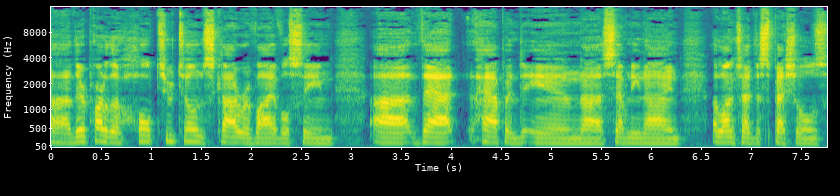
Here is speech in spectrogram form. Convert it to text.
Uh, they're part of the whole two tone ska revival scene uh, that happened in uh, 79 alongside the specials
